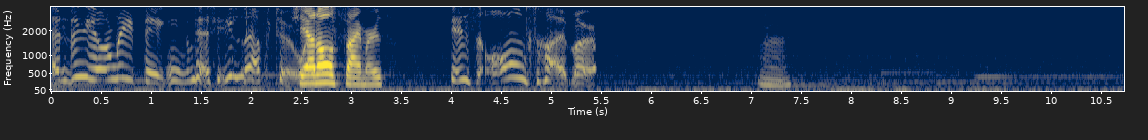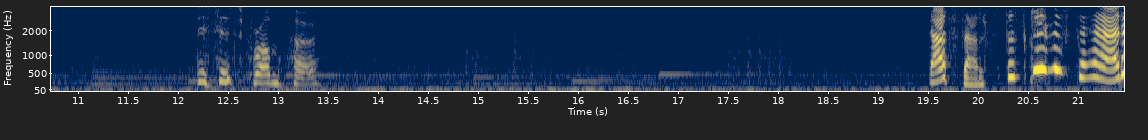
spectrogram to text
And the only thing that he left her she had Alzheimer's. his Alzheimer. Mm. This is from her. That's sad. This game is sad.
